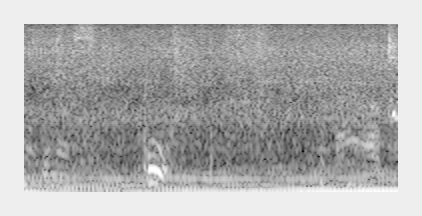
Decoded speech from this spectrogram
Oh goodness. Ooh. Look at that.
